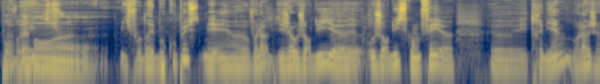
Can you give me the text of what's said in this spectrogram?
pour ah bah, vraiment. Euh, il, faudrait beaucoup plus, mais euh, voilà, déjà aujourd'hui, euh, aujourd'hui ce qu'on fait est très bien. Voilà, je,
